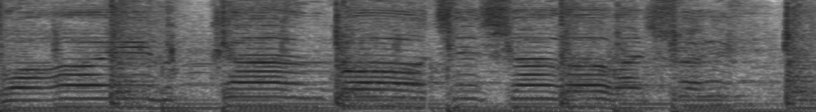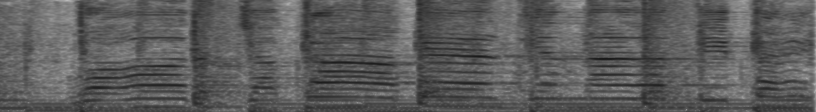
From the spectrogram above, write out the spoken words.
我一路看过千山和万水，我的脚踏遍天南和地北。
